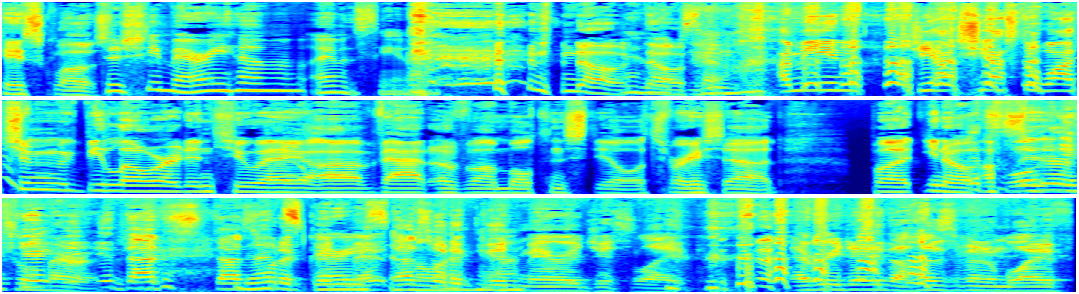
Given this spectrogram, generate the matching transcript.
Case closed. Does she marry him? I haven't seen it. no, I no. hope so. I mean, she has, she has to watch him be lowered into a uh, vat of uh, molten steel. It's very sad. But you know, a- Well, Spiritual you're- marriage. That's that's, what a That's good very ma- that's what a similar, good yeah. marriage is like. Every day, the husband and wife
